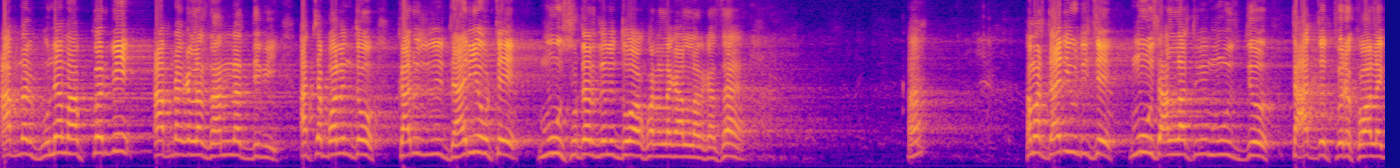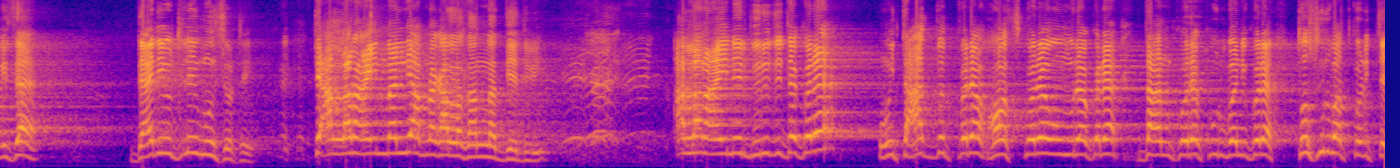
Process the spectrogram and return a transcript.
আপনার গুণা মাফ করবি, আপনাকে আল্লাহ জান্নাত দিবি। আচ্ছা বলেন তো, কারু যদি দাঁড়িয়ে ওঠে মুস ওঠার জন্য দোয়া করা লাগে আল্লাহর কাছে? হ্যাঁ? আমার দাঁড়িয়ে উঠেছে মুস আল্লাহ তুমি মুস দিও তার করে খাওয়া লাগিছে। দাড়ি উঠলেই মুছ ওঠে তে আল্লাহর আইন মানলে আপনাকে আল্লাহ জান্নাত দিয়ে দিবি। আল্লাহর আইনের বিরোধিতা করে ওই তাহাজ্জত করে হজ করে, উমরা করে, দান করে, কুরবানি করে, তসুরবাদ করছে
